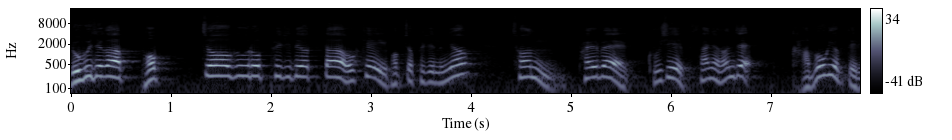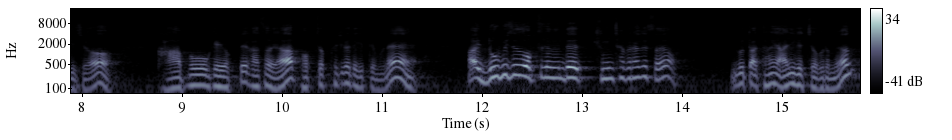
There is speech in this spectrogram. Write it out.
노부제가 법적으로 폐지되었다. 오케이. 법적 폐지는요. 1894년 언제? 가보개혁 때이죠. 가보개혁 때 가서야 법적 폐지가 되기 때문에 아니 노비제도 없어졌는데 중인차별 하겠어요? 이것도 당연히 아니겠죠. 그러면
